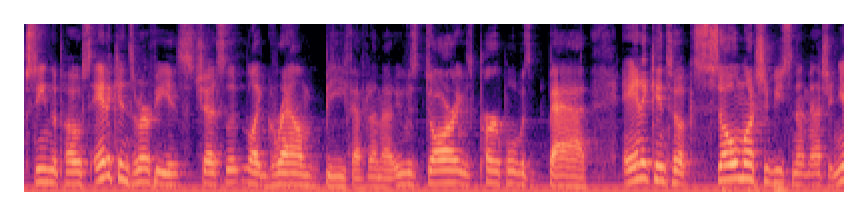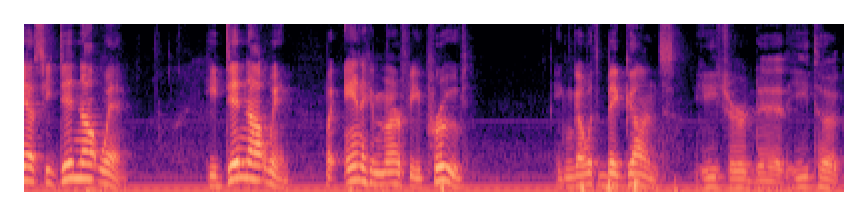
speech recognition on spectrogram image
seen the post, Anakin Murphy's chest looked like ground beef after that match. It was dark, it was purple, it was bad. Anakin took so much abuse in that match, and yes, he did not win. He did not win, but Anakin Murphy proved he can go with the big guns. He sure did. He took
